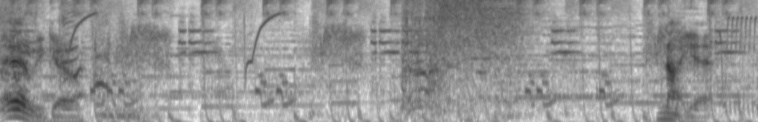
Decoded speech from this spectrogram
There we go. Not yet.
